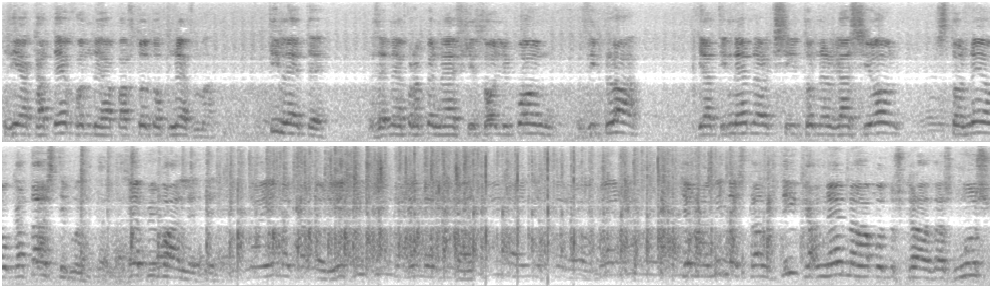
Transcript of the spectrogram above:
διακατέχονται από αυτό το πνεύμα. Τι λέτε, δεν έπρεπε να ευχηθώ λοιπόν διπλά για την έναρξη των εργασιών στο νέο κατάστημα; Επιβάλλεται να είναι καλορίζικη, να είναι δυνατή, να είναι στερεωμένη και να μην αισθανθεί κανένα από τους κραδασμούς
